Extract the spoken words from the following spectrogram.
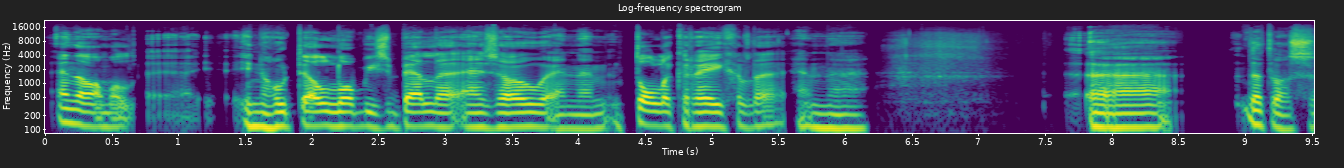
en dan allemaal eh, in hotellobby's bellen en zo. En een tolk regelen. En dat was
